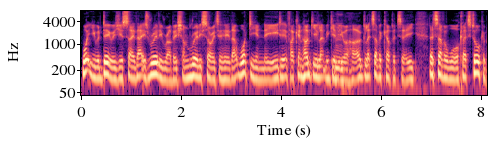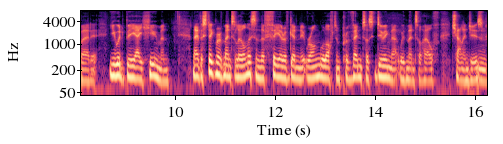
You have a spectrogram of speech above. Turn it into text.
What you would do is you say that is really rubbish. I'm really sorry to hear that. What do you need? If i can hug you let me give mm. you a hug. Let's have a cup of tea. Let's have a walk. Let's talk about it. You would be a human. Now the stigma of mental illness and the fear of getting it wrong will often prevent us doing that with mental health challenges mm.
